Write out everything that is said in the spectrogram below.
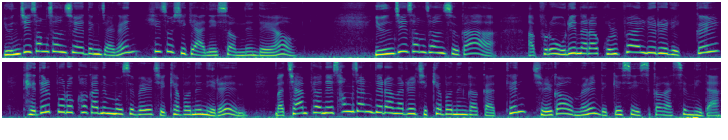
윤지성 선수의 등장은 희소식이 아닐 수 없는데요. 윤지성 선수가 앞으로 우리나라 골프 한류를 이끌 대들보로 커가는 모습을 지켜보는 일은 마치 한편의 성장 드라마를 지켜보는 것 같은 즐거움을 느낄 수 있을 것 같습니다.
